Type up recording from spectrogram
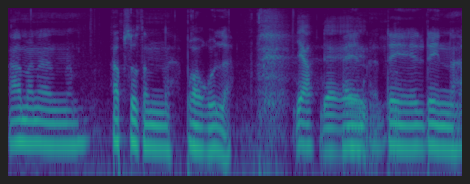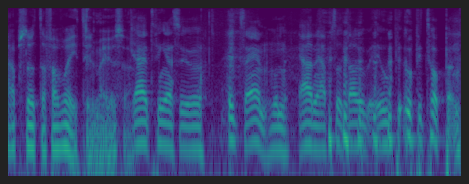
ja men en, absolut en bra rulle. Ja, det Det är, en- det är din absoluta favorit till mig ju så. jag tvingas ju utse en. Men ja, den är absolut upp, upp, i toppen.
